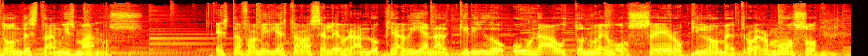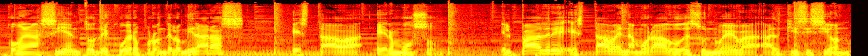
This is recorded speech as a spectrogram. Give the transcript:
¿Dónde están mis manos? Esta familia estaba celebrando que habían adquirido un auto nuevo, cero kilómetro, hermoso, con asientos de cuero. Por donde lo miraras, estaba hermoso. El padre estaba enamorado de su nueva adquisición.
